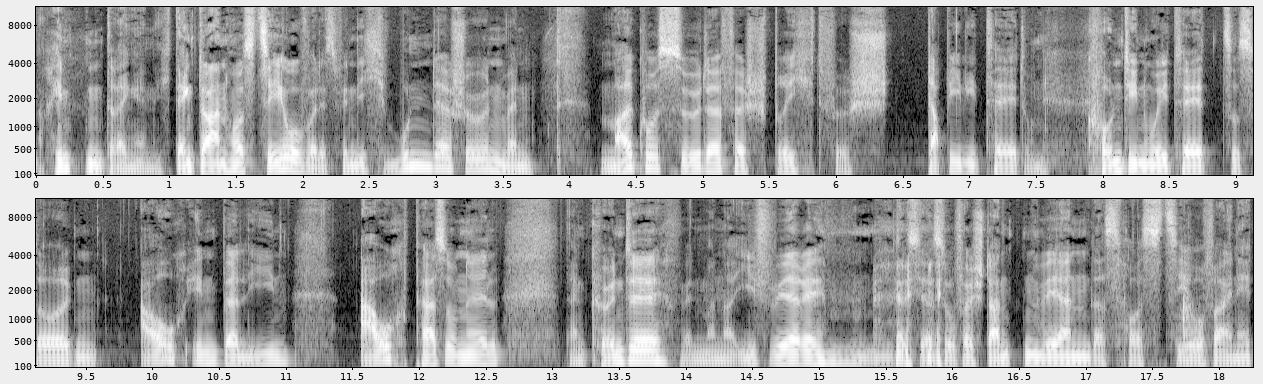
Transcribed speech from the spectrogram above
nach hinten drängen. Ich denke da an Horst Seehofer, das finde ich wunderschön, wenn Markus Söder verspricht, für Stabilität und Kontinuität zu sorgen, auch in Berlin, auch personell, dann könnte, wenn man naiv wäre, das ja so verstanden werden, dass Horst Seehofer eine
